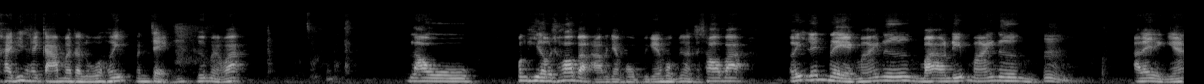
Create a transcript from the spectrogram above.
ใครที่ใช้กราฟมาจะรู้ว่าเฮ้ยมันเจ๋งคือหมายว่า เราบางทีเราชอบแบบอะอย่างผมอย่างเงี้ยผมอาจจะชอบว่าเอ้ยเล่นเบรกไม้หนึ่งบายออนดิฟไม้หนึ่ง อืมอะไรอย่างเงี้ย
